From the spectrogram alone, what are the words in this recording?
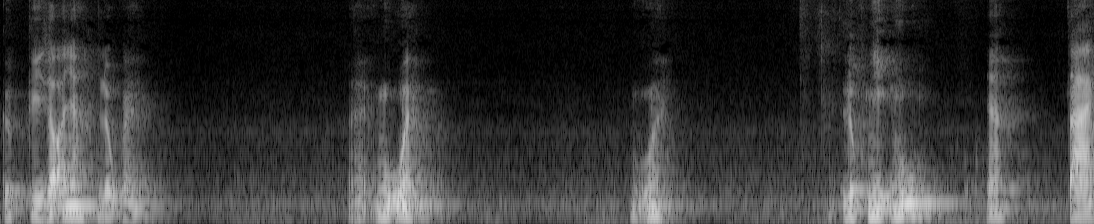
Cực kỳ rõ nhá lục này. Đấy, ngũ này. Ngũ này. Lục nhị ngũ nha tài.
